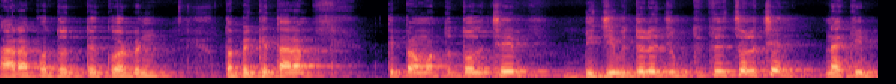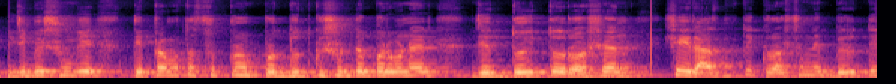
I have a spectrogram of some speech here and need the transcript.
কারা পদত্যাগ করবেন? তবে কি তারা তীব্রামত দল ছেড়ে বিজেপি দলে যোগ দিতে চলেছেন? নাকি বিজেপির সঙ্গে তীব্রামত সুপ্রিম প্রদ্যুৎ কিশোর দেববর্মনের যে দ্বৈত রসায়ন, সেই রাজনৈতিক রসায়নের বিরুদ্ধে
